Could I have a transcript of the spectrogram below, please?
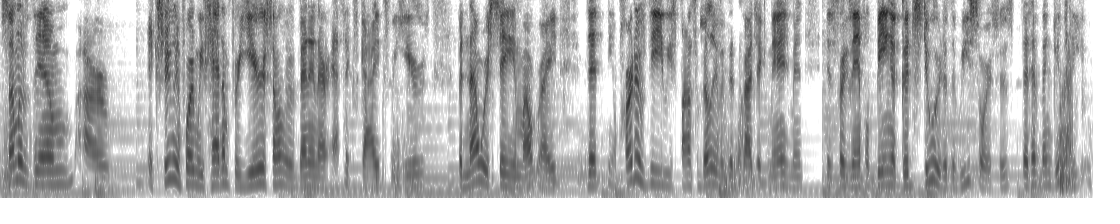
some of them are extremely important. We've had them for years. Some of them have been in our ethics guides for years, but now we're saying them outright that you know part of the responsibility of a good project management is, for example, being a good steward of the resources that have been given to you.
